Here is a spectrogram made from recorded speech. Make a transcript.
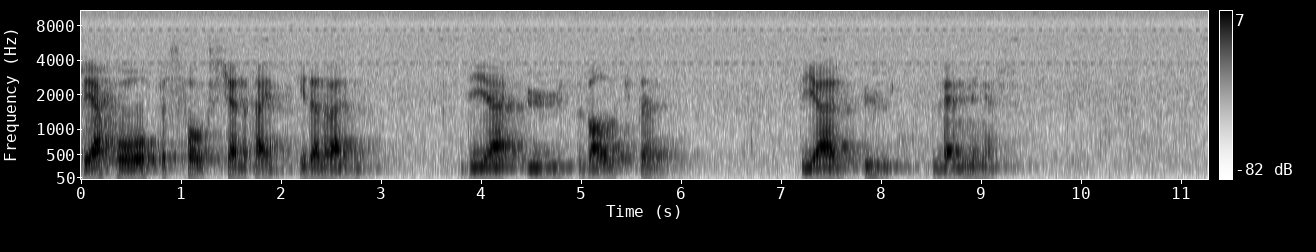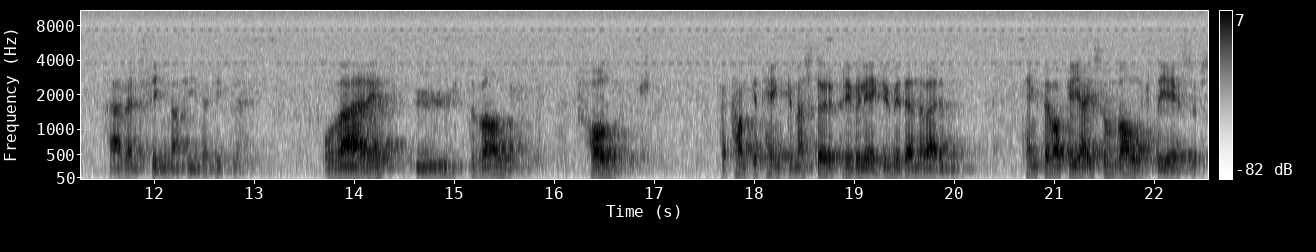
Det er håpets folks kjennetegn i denne verden. De er utvalgte. De er utlendinger. Det er velsigna fine titler. Å være et utvalgt folk jeg kan ikke tenke meg større privilegium i denne verden. Tenk, det var ikke jeg som valgte Jesus,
